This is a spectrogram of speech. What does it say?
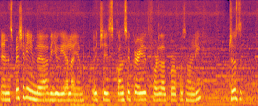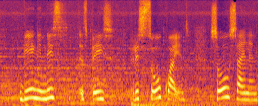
and especially in the Adiyogi Alayam, which is consecrated for that purpose only. Just being in this space, it is so quiet, so silent,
